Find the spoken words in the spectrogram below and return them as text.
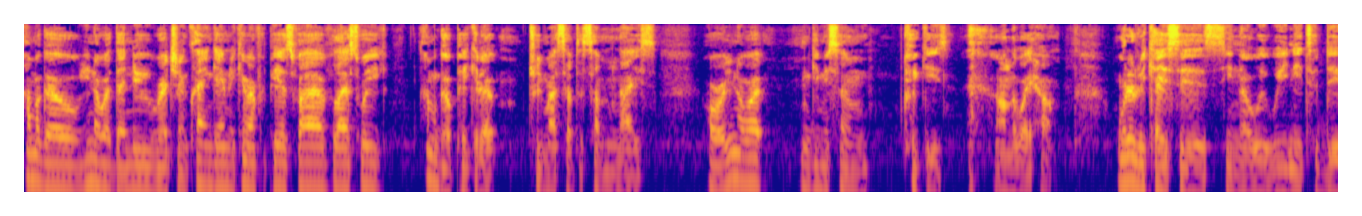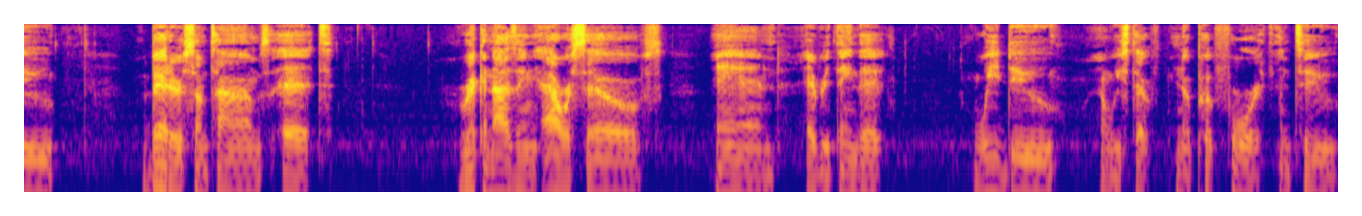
I'm gonna go, you know what, that new Ratchet and Clank game that came out for PS5 last week. I'm gonna go pick it up, treat myself to something nice, or you know what, give me some cookies on the way home. Whatever the case is, you know, we, we need to do better sometimes at recognizing ourselves and everything that we do and we step you know put forth into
